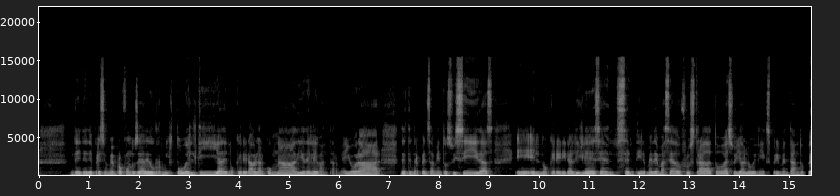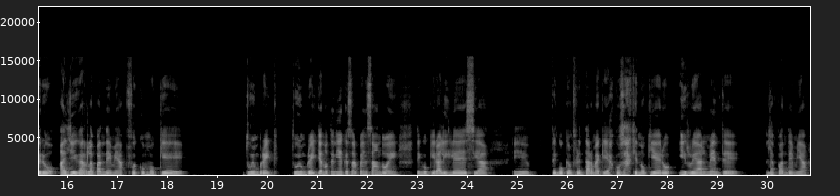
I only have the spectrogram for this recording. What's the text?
de, de, depresión bien profunda, o sea, de dormir todo el día, de no querer hablar con nadie, de levantarme a llorar, de tener pensamientos suicidas, eh, el no querer ir a la iglesia, sentirme demasiado frustrada, todo eso ya lo venía experimentando. Pero al llegar la pandemia fue como que tuve un break tuve un break, ya no tenía que estar pensando en tengo que ir a la iglesia, eh, tengo que enfrentarme a aquellas cosas que no quiero. Y realmente la pandemia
